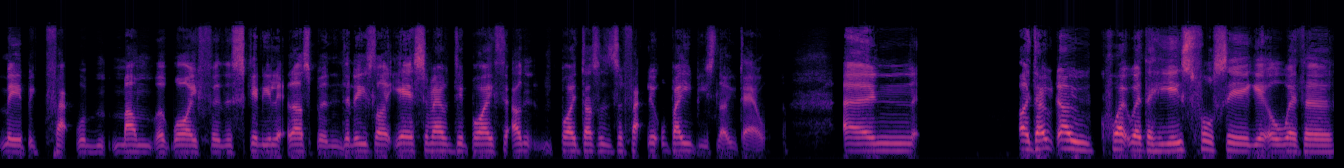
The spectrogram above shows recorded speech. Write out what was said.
me, a big fat woman, mum, a wife, and a skinny little husband, and he's like, yeah, surrounded by th- by dozens of fat little babies, no doubt. And I don't know quite whether he is foreseeing it or whether,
